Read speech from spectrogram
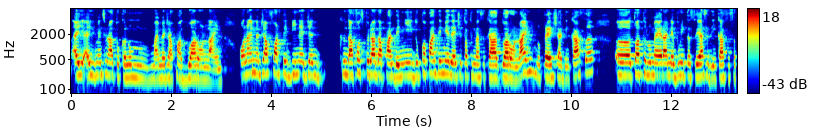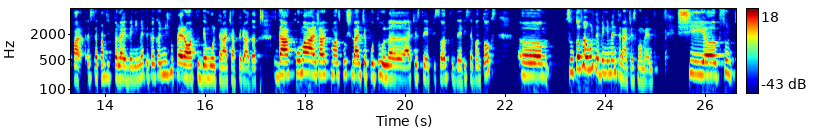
ai, ai menționat tu că nu mai merge acum doar online. Online mergea foarte bine, gen când a fost perioada pandemiei, după pandemie, de ce toată lumea stătea doar online, nu prea ieșea din casă, uh, toată lumea era nebunită să iasă din casă să, par- să participe la evenimente, pentru că nici nu prea erau atât de multe în acea perioadă. Dar acum, așa cum am spus și la începutul uh, acestui episod de Reseven Talks, uh, sunt tot mai multe evenimente în acest moment și sunt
